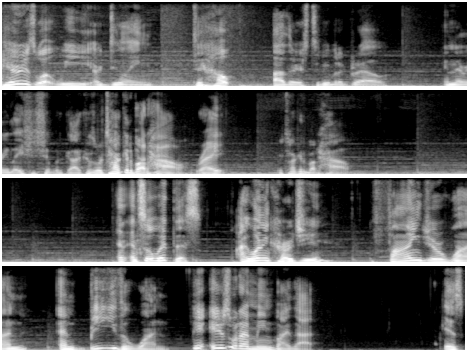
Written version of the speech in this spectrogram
here is what we are doing to help others to be able to grow in their relationship with God. Because we're talking about how, right? We're talking about how. And, and so, with this, I want to encourage you find your one and be the one. Here's what I mean by that is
